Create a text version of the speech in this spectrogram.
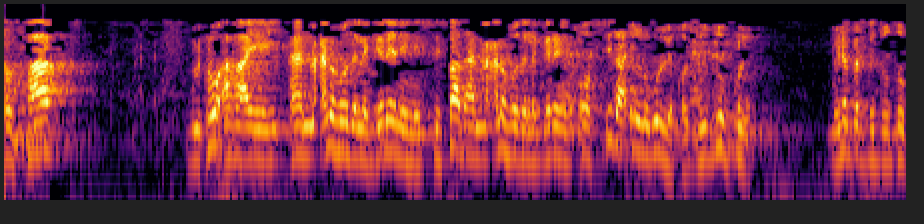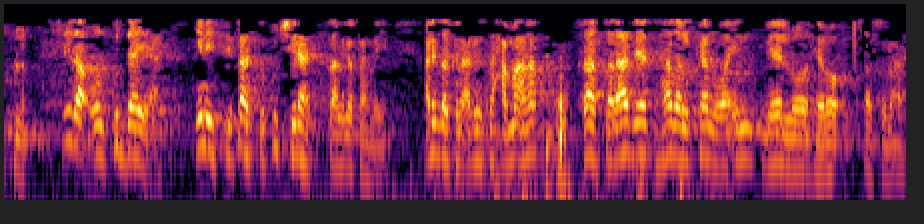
alfaad muxuu ahaayey aan macnahooda la garanaynin sifaad aan macnahooda la garanayn oo sidaa in lagu liqo duuduub ku liq midho duuduub ku liq sidaa uun ku daaya ah inay sifaadka ku jiraan saa laga fahmaya. Arrintaasina arrin saxa ma aha. Saas daraaddeed hadalkan waa in meel loo helo. Saas maana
